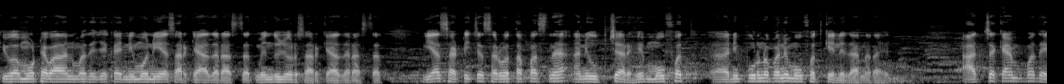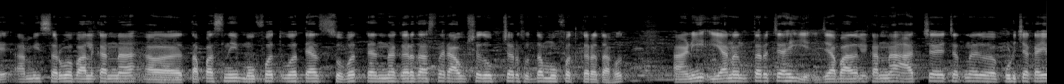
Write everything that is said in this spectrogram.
किंवा मोठ्या बाळांमध्ये जे काही निमोनियासारखे आजार असतात मेंदूज्वरसारखे आजार असतात यासाठीच्या सर्व तपासण्या आणि उपचार हे मोफत आणि पूर्णपणे मोफत केले जाणार आहेत. आजच्या कॅम्पमध्ये आम्ही सर्व बालकांना तपासणी मोफत व त्याचसोबत त्यांना गरज असणारे औषधोपचारसुद्धा मोफत करत आहोत. आणि यानंतरच्याही ज्या बालकांना आजच्या याच्यातनं पुढच्या काही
